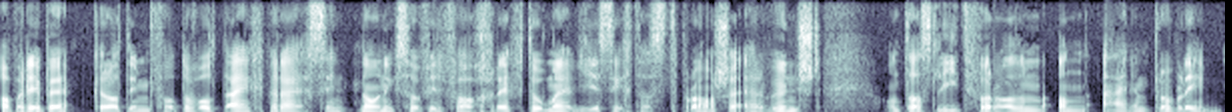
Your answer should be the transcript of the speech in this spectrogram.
Aber eben, gerade im Photovoltaikbereich sind noch nicht so viele Fachkräfte um, wie sich das die Branche erwünscht. Und das liegt vor allem an einem Problem.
